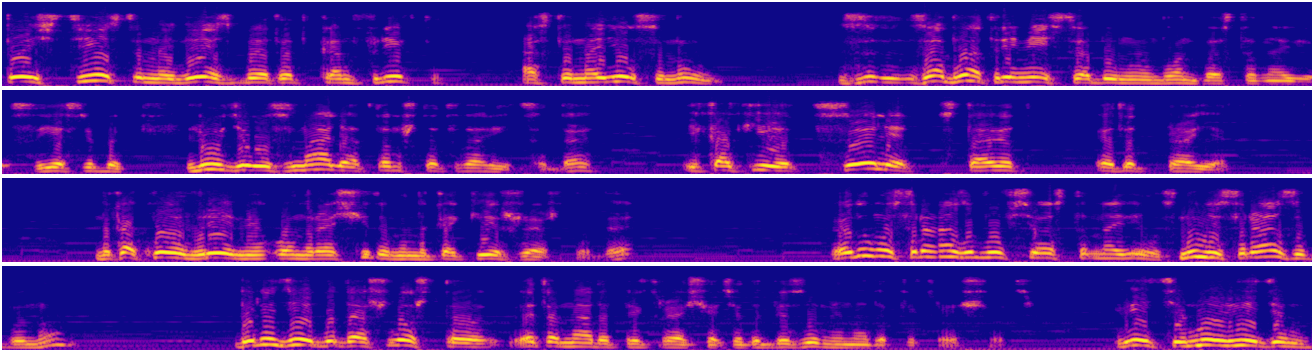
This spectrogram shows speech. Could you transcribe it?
то, естественно, весь бы этот конфликт остановился, ну, за 2-3 месяца, я думаю, он бы остановился, если бы люди узнали о том, что творится, да, и какие цели ставит этот проект. На какое время он рассчитан и на какие жертвы, да? Я думаю, сразу бы все остановилось. Ну, не сразу бы, но до людей бы дошло, что это надо прекращать, это безумие надо прекращать. Видите, мы видим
